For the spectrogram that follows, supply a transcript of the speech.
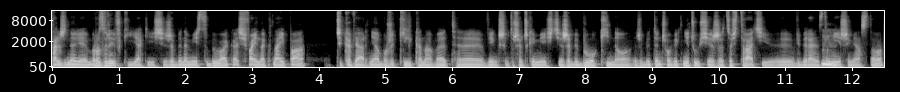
Także, no nie wiem, rozrywki jakieś, żeby na miejscu była jakaś fajna knajpa, czy kawiarnia, może kilka nawet, e, w większym troszeczkę mieście, żeby było kino, żeby ten człowiek nie czuł się, że coś traci, e, wybierając to mm. mniejsze miasto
